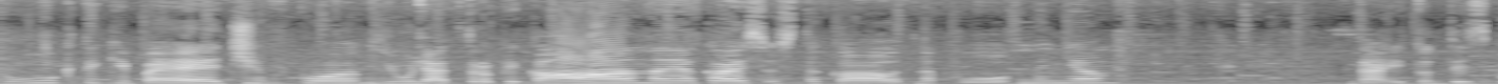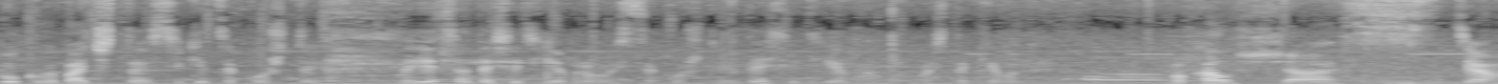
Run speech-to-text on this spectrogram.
фруктики, печивко, Юля тропікана якась, ось така от наповнення. Да, і тут десь збоку ви бачите, скільки це коштує. Здається, 10 євро. Ось це коштує 10 євро. Ось таке от. Бокал щастя.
